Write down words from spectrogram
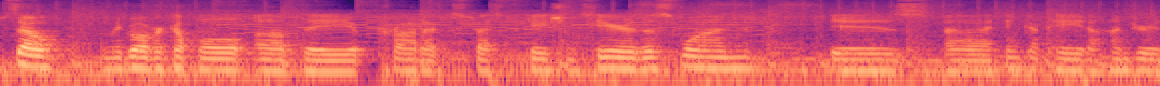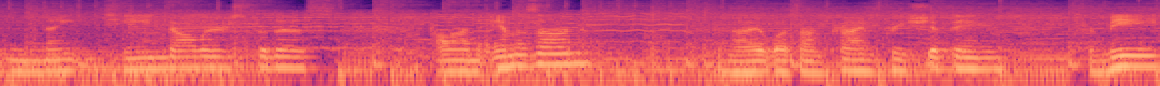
So I'm going to go over a couple of the product specifications here. This one is, uh, I think I paid $119 for this on Amazon. Uh, it was on Prime free shipping for me.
